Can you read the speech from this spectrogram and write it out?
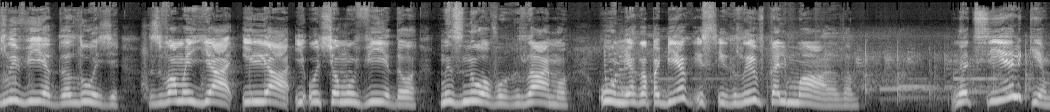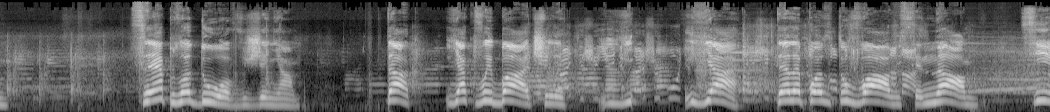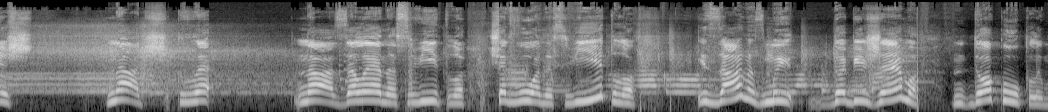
привіт, друзі! З вами я, Ілля, і у цьому відео ми знову граємо у мегапобіг із ігри в кальмара. Не тільки це продовження. Так, як ви бачили, я телепортувався нам ці ж на, кле- на зелене світло, червоне світло. І зараз ми добіжемо до кукли.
